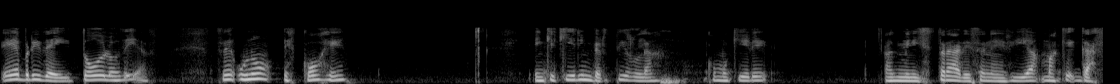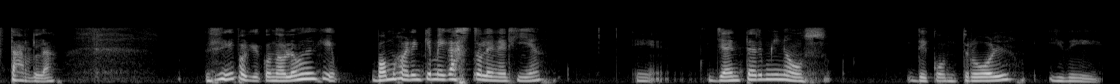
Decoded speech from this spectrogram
every day, todos los días. Entonces uno escoge en qué quiere invertirla, cómo quiere administrar esa energía, más que gastarla. Sí, porque cuando hablamos de que vamos a ver en qué me gasto la energía, eh, ya en términos de control y de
